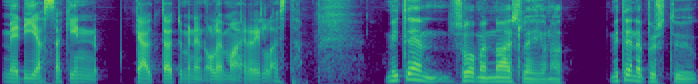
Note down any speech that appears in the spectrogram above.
mediassakin käyttäytyminen olemaan erilaista. Miten Suomen naisleijonat, miten ne pystyy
